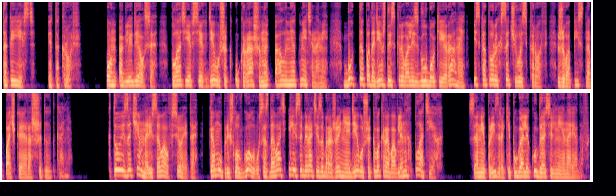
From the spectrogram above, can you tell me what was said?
Так и есть. Это кровь. Он огляделся. Платья всех девушек украшены алыми отметинами, будто под одеждой скрывались глубокие раны, из которых сочилась кровь, живописно пачкая расшитую ткань. Кто и зачем нарисовал все это? Кому пришло в голову создавать или собирать изображения девушек в окровавленных платьях? Сами призраки пугали куда сильнее нарядов.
